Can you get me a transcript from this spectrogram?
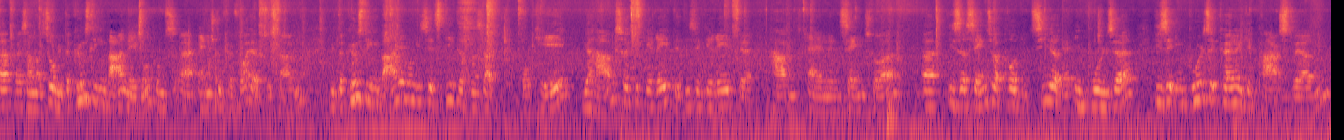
äh, sagen wir so, mit der künstlichen Wahrnehmung, um es äh, eine Stufe vorher zu sagen, mit der künstlichen Wahrnehmung ist jetzt die, dass man sagt, okay, wir haben solche Geräte, diese Geräte haben einen Sensor, äh, dieser Sensor produziert Impulse, diese Impulse können geparst werden,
